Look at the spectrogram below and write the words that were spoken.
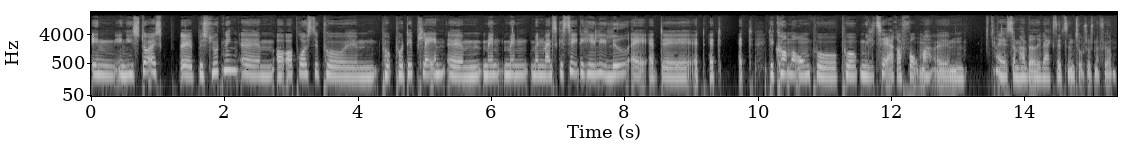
en, en historisk øh, beslutning øh, at opruste på, øh, på, på det plan, øh, men, men, men man skal se det hele i led af, at, øh, at, at, at det kommer oven på, på militære reformer, øh, øh, som har været iværksat siden 2014.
